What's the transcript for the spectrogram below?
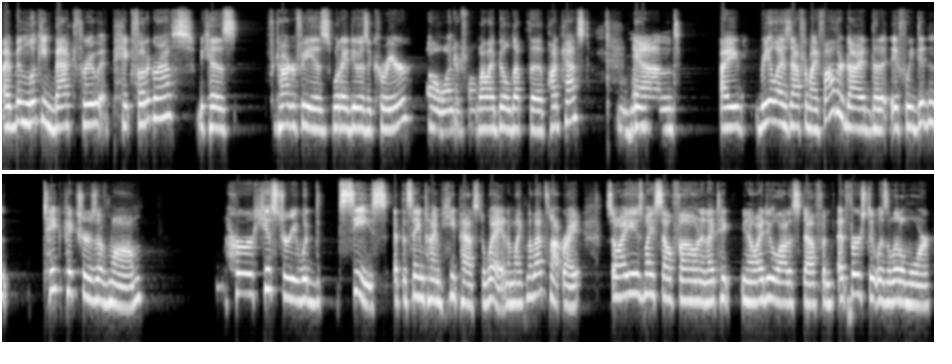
I've been looking back through at pick photographs because photography is what I do as a career oh, wonderful. while I build up the podcast. Mhm. And I realized after my father died that if we didn't take pictures of mom, her history would cease at the same time he passed away. And I'm like, no, that's not right. So I use my cell phone and I take, you know, I do a lot of stuff. And at first it was a little more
